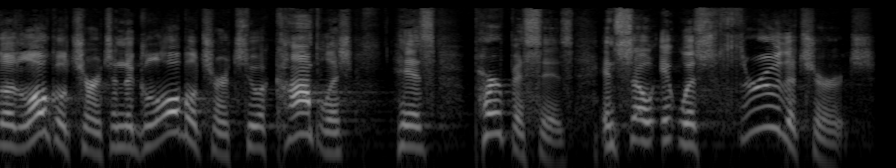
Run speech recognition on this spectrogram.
the local church and the global church to accomplish his purposes. And so it was through the church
